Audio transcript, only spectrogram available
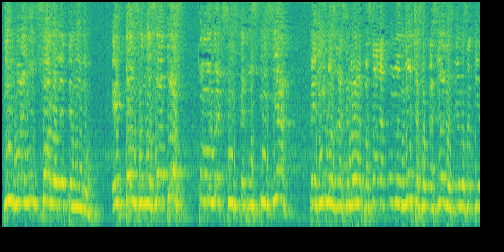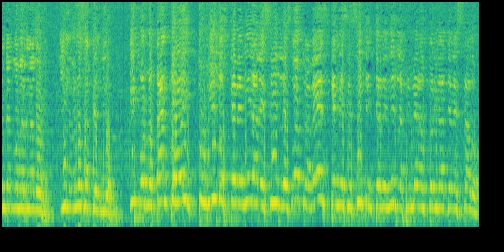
y no hay un solo detenido. Entonces nosotros, como no existe justicia, Pedimos la semana pasada, como en muchas ocasiones, que nos atienda el gobernador y no nos atendió. Y por lo tanto hoy tuvimos que venir a decirles otra vez que necesita intervenir la primera autoridad del Estado.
